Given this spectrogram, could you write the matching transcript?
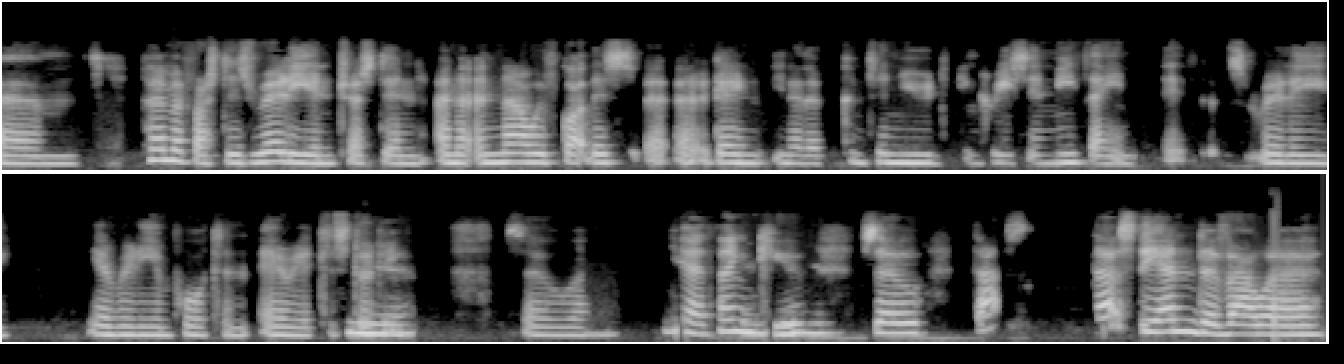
um, permafrost is really interesting, and and now we've got this uh, uh again. You know, the continued increase in methane. It, it's really, yeah, really important area to study. Yeah. So um, yeah, thank, thank you. you. So that's that's the end of our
